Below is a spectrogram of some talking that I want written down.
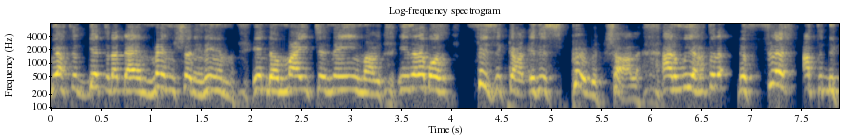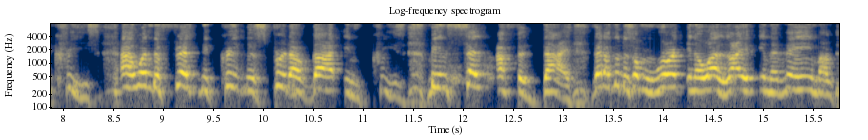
we have to get to that dimension in Him in the mighty name of not about physical, it is spiritual. And we have to the flesh have to decrease. And when the flesh decrease, the spirit of God increase. Being self have to die. Then have to do some work in our life in the name of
